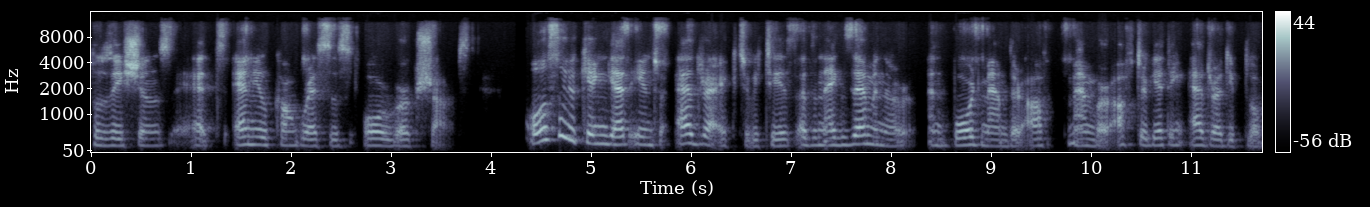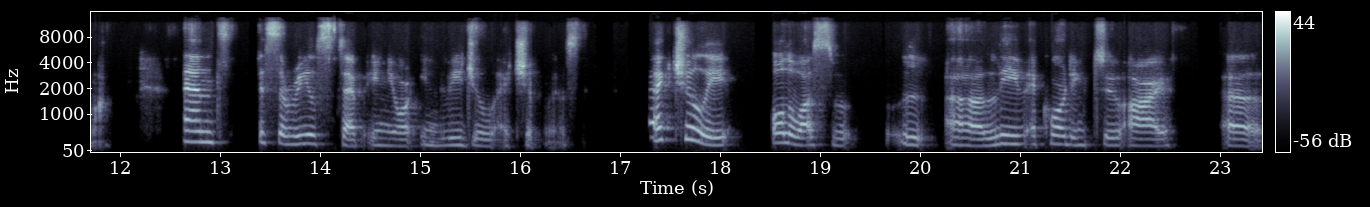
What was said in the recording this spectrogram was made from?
positions at annual congresses or workshops. Also, you can get into EDRA activities as an examiner and board member, of, member after getting EDRA diploma. And it's a real step in your individual achievements. Actually, all of us uh, live according to our uh,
